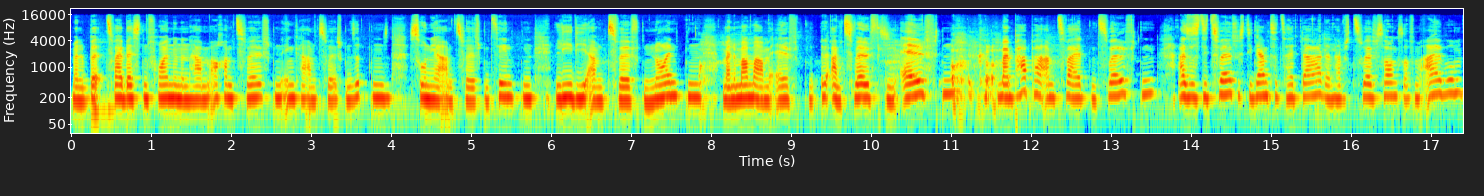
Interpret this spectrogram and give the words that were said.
Meine be zwei besten Freundinnen haben auch am 12., Inka am 12.7., Sonja am 12.10., Lidi am 12.9., meine Mama am, 11., äh, am 12.11., oh mein Papa am 2.12. Also ist die 12 ist die ganze Zeit da. Dann habe ich zwölf Songs auf dem Album.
